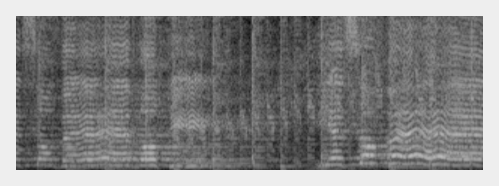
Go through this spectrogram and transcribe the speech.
e sove voti, e ver.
